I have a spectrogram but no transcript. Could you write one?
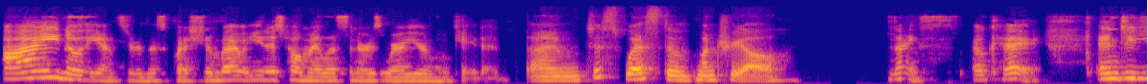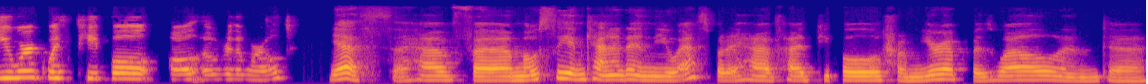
I know the answer to this question, but I want you to tell my listeners where you're located. I'm just west of Montreal. Nice. Okay. And do you work with people all over the world? Yes, I have uh, mostly in Canada and the US, but I have had people from Europe as well and uh,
